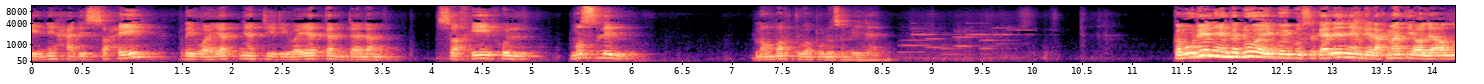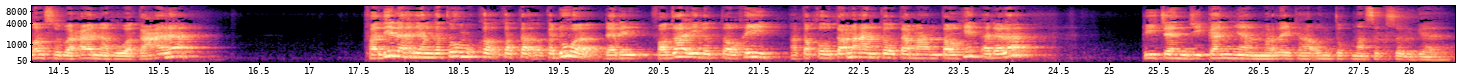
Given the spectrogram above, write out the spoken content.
Ini hadis sahih, riwayatnya diriwayatkan dalam Sahihul Muslim nomor 29. Kemudian yang kedua ibu-ibu sekalian yang dirahmati oleh Allah Subhanahu wa taala Fadilah yang kedua dari fadailut tauhid atau keutamaan-keutamaan tauhid adalah dijanjikannya mereka untuk masuk surga.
